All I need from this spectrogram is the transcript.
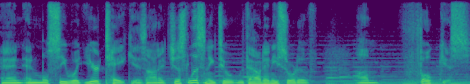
and, and we'll see what your take is on it, just listening to it without any sort of um, focus.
